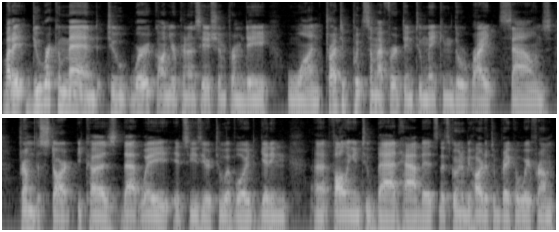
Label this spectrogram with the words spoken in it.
but I do recommend to work on your pronunciation from day one. Try to put some effort into making the right sounds from the start because that way it's easier to avoid getting uh, falling into bad habits that's going to be harder to break away from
